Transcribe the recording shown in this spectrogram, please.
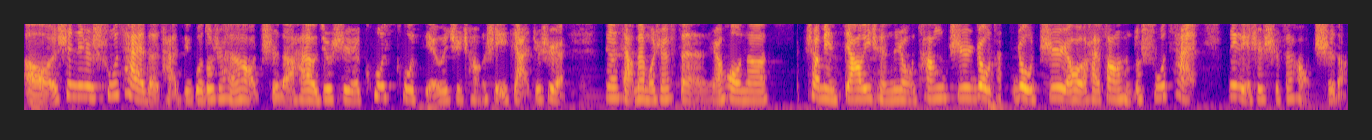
呃甚至是蔬菜的塔吉锅都是很好吃的。还有就是 couscous 也会去尝试一下，就是那种小麦磨成粉，然后呢上面浇一层那种汤汁肉汤肉汁，然后还放了很多蔬菜，那个也是十分好吃的。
